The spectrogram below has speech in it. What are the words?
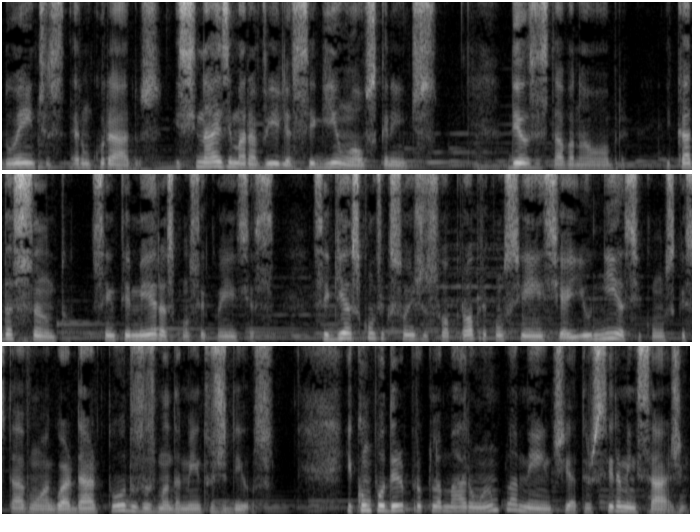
doentes eram curados, e sinais e maravilhas seguiam aos crentes. Deus estava na obra, e cada santo, sem temer as consequências, Seguia as convicções de sua própria consciência e unia-se com os que estavam a guardar todos os mandamentos de Deus. E com poder proclamaram amplamente a terceira mensagem.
